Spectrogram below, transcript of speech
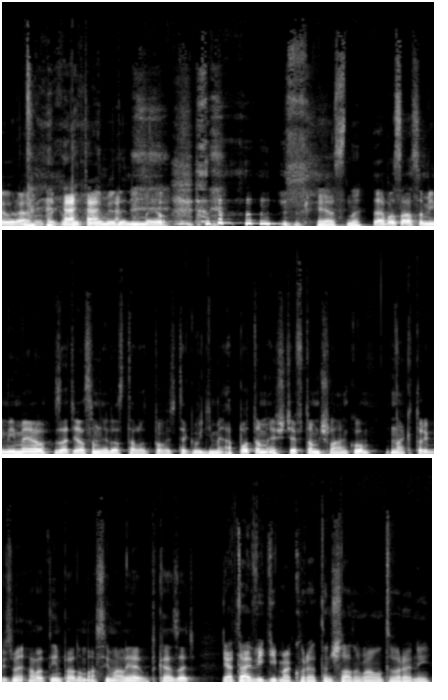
eurá, no tak obetujem jeden e-mail. Jasné. Tak poslal som im e-mail, zatiaľ som nedostal odpoveď, tak uvidíme. A potom ešte v tom článku, na ktorý by sme ale tým pádom asi mali aj odkázať. Ja to aj vidím, akurát ten článok mám otvorený.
